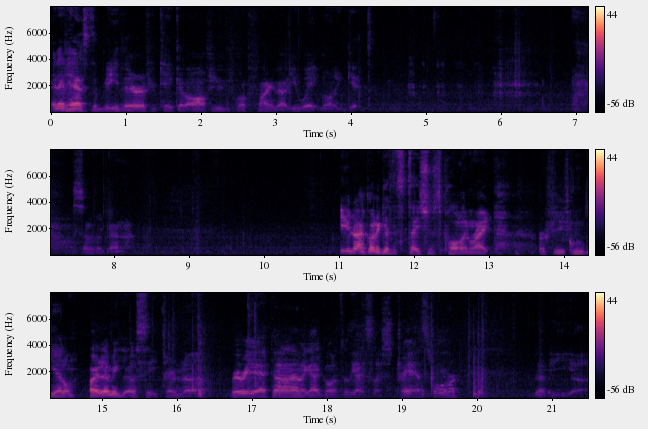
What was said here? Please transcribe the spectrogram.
and it has to be there. If you take it off, you're going to find out you ain't going to get. Son of a gun. You're not going to get the stations pulling right. Or if you can get them. Alright, let me go see. Turn the Variac on. I got to go into the isolation transformer. Let me uh,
